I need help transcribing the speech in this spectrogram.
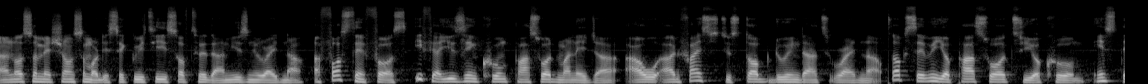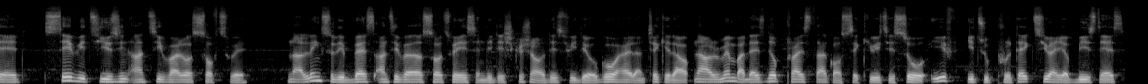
and also mention some of the security software that I'm using right now. Uh, first thing first, if you're using Chrome Password Manager, I would advise you to stop doing that right now. Stop saving your password to your Chrome. Instead, save it using antivirus software. Now, links to the best antivirus software is in the description of this video. Go ahead and check it out. Now, remember, there's no price tag on security. So, if it will protect you and your business,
